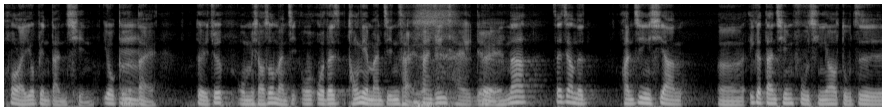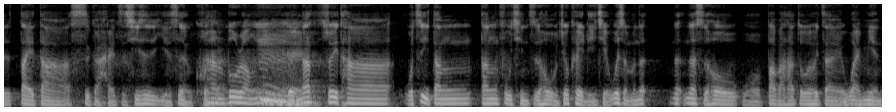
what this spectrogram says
后来又变单亲，又隔代。嗯对，就我们小时候蛮精，我我的童年蛮精彩的，蛮精彩的。对，那在这样的环境下，呃，一个单亲父亲要独自带大四个孩子，其实也是很困难，很不容易。嗯、对，那所以他我自己当当父亲之后，我就可以理解为什么那那那时候我爸爸他都会在外面，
